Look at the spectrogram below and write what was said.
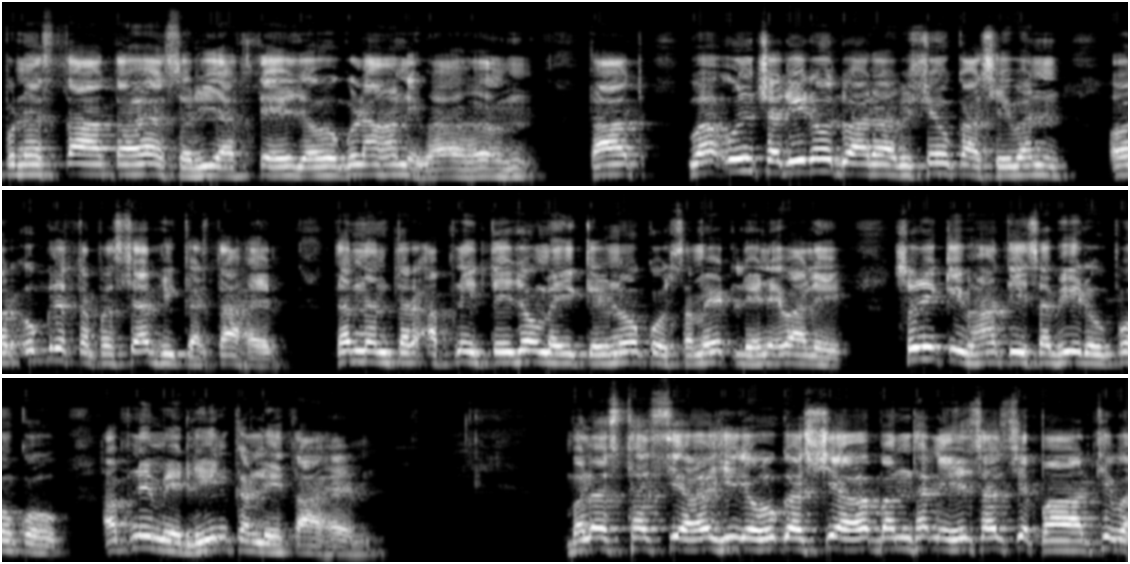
पुनस्तात सूर्यस्तेजो गुणानिभ तात वह उन शरीरों द्वारा विषयों का सेवन और उग्र तपस्या भी करता है। तदनंतर अपनी तेजोमयी किरणों को समेट लेने वाले सूर्य की भांति सभी रूपों को अपने में लीन कर लेता है। बलस्थस्य हि योगस्य, बंधने सस्य पार्थिव,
